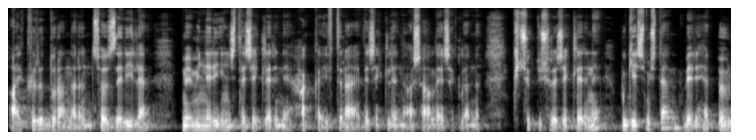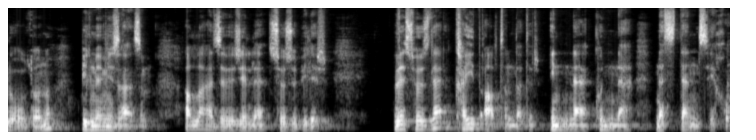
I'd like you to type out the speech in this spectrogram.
aykırı duranların sözleriyle müminleri inciteceklerini, hakka iftira edeceklerini, aşağılayacaklarını, küçük düşüreceklerini bu geçmişten beri hep böyle olduğunu bilmemiz lazım. Allah Azze ve Celle sözü bilir. Ve sözler kayıt altındadır. İnna kunna nestensihu.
